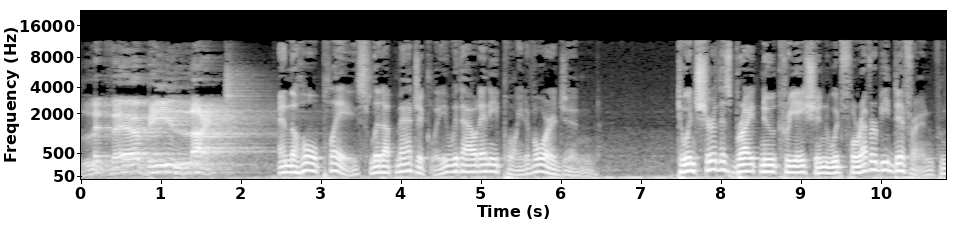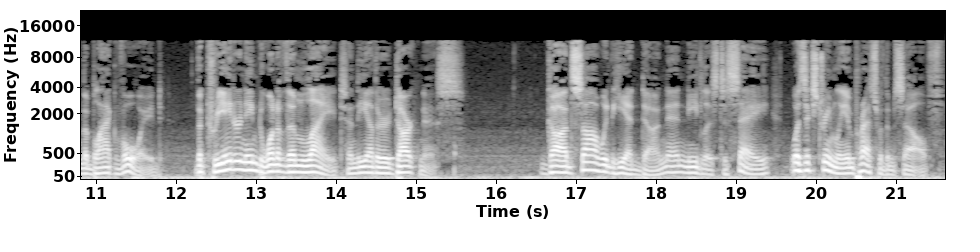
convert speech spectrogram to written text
Let there be light. And the whole place lit up magically without any point of origin. To ensure this bright new creation would forever be different from the black void, the Creator named one of them Light and the other Darkness. God saw what he had done, and needless to say, was extremely impressed with himself.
